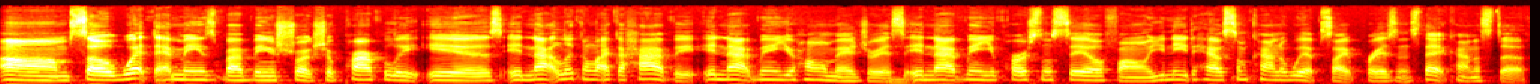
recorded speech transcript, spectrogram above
Um, so what that means by being structured properly is it not looking like a hobby, it not being your home address, it not being your personal cell phone. You need to have some kind of website presence, that kind of stuff.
